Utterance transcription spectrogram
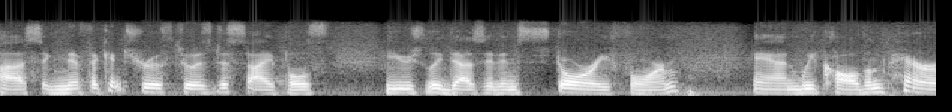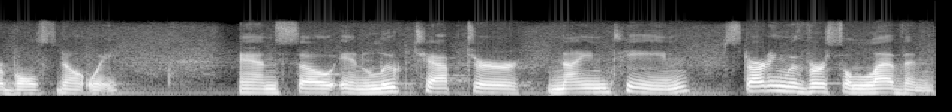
a significant truth to his disciples, he usually does it in story form. And we call them parables, don't we? And so in Luke chapter 19, starting with verse 11,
